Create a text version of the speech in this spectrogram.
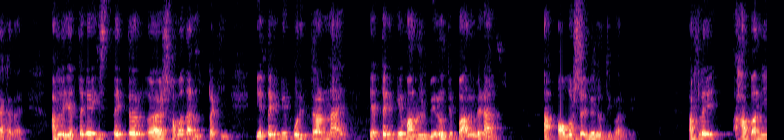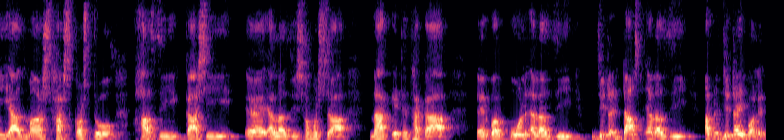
দেখা দেয়। আসলে এর থেকে স্থায়িত্বের সমাধানটা কি? এর থেকে কি পরিত্রাণ নাই? এর থেকে কি মানুষ বের হতে পারবে না? অবশ্যই বের হতে পারবে। আসলে হাঁপানি অ্যাজমা শ্বাসকষ্ট হাসি কাশি অ্যালার্জির সমস্যা, নাক এঁটে থাকা, এরপর কোল অ্যালার্জি, যেটা, ডাস্ট অ্যালার্জি, আপনি যেটাই বলেন।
